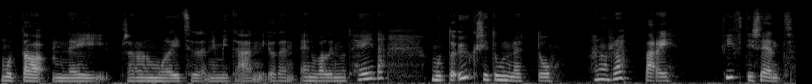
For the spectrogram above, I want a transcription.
mutta ne ei sanonut mulle itselleni mitään, joten en valinnut heitä. Mutta yksi tunnettu, hän on räppäri, 50 Cent,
